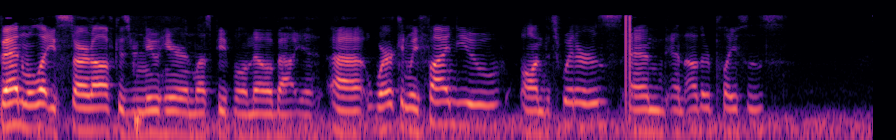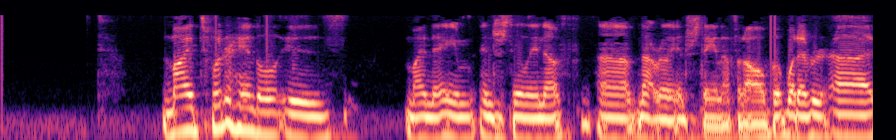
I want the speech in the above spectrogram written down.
ben, we'll let you start off because you're new here and less people know about you. Uh, where can we find you on the Twitters and and other places? My Twitter handle is my name, interestingly enough. Uh, not really interesting enough at all, but whatever. Uh,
